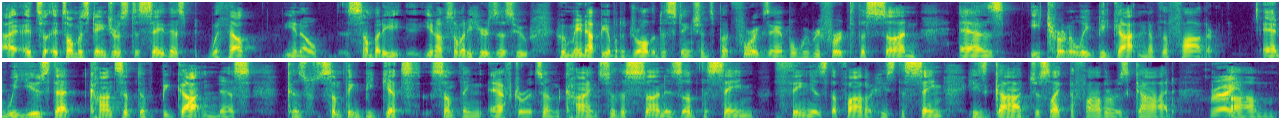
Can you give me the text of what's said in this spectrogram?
I, it's it's almost dangerous to say this without you know somebody you know if somebody hears this who who may not be able to draw the distinctions. But for example, we refer to the Son as eternally begotten of the Father, and we use that concept of begottenness because something begets something after its own kind. So the Son is of the same thing as the Father. He's the same. He's God, just like the Father is God. Right. Um,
